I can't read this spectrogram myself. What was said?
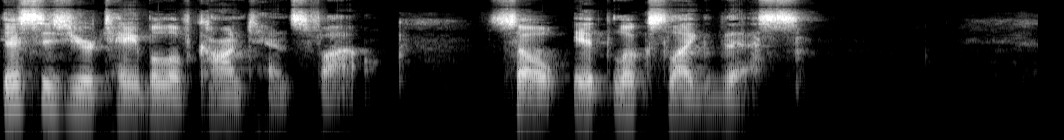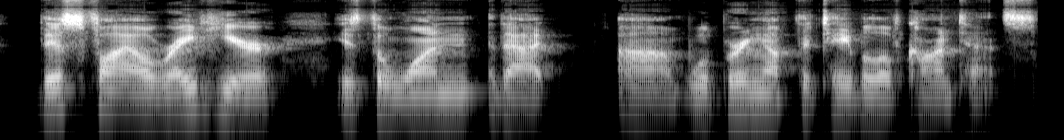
this is your table of contents file. So it looks like this. This file right here is the one that uh, will bring up the table of contents.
